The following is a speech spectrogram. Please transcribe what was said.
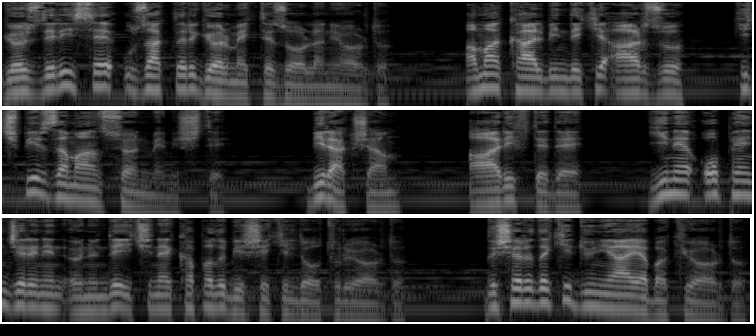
gözleri ise uzakları görmekte zorlanıyordu. Ama kalbindeki arzu hiçbir zaman sönmemişti. Bir akşam, Arif dede yine o pencerenin önünde içine kapalı bir şekilde oturuyordu. Dışarıdaki dünyaya bakıyordu.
